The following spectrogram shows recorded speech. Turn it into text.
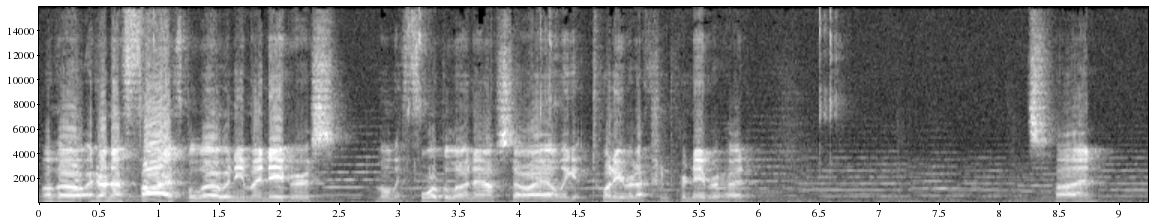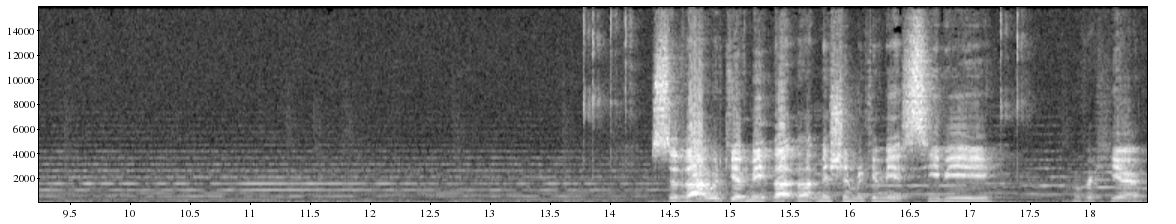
Although, I don't have 5 below any of my neighbors. I'm only 4 below now, so I only get 20 reduction per neighborhood. It's fine. So that would give me, that, that mission would give me a CB over here.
